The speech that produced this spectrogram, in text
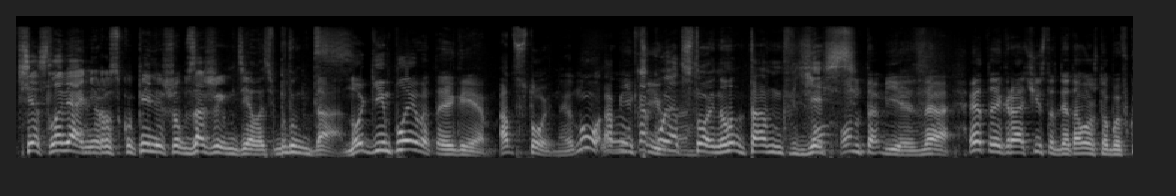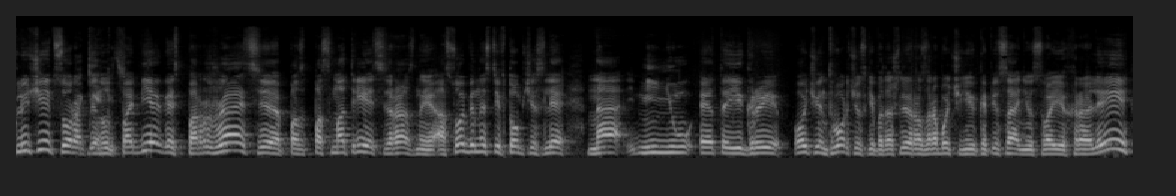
все славяне раскупили, чтобы зажим делать. Бдум. Да, но геймплей в этой игре отстойный. Ну, ну объективно. Какой отстойный? Он там есть. Он, он там есть, да. Эта игра чисто для того, чтобы включить, 40 Побегать. минут побегать, поржать, э, посмотреть разные особенности, в том числе на меню этой игры. Очень творчески подошли разработчики к описанию своих ролей,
